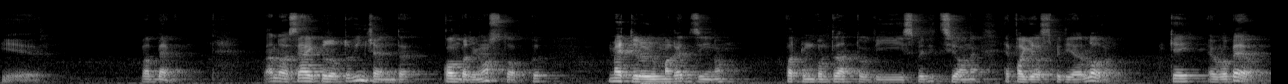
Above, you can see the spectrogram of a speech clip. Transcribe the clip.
E, va bene. Allora, se hai il prodotto vincente, comprati uno stock, mettilo in un magazzino, fatti un contratto di spedizione e faglielo spedire a loro, ok? Europeo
